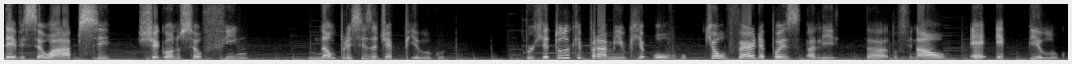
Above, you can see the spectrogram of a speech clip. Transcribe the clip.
teve seu ápice, chegou no seu fim, não precisa de epílogo. Porque tudo que para mim, o que, o que houver depois ali da, do final é epílogo.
